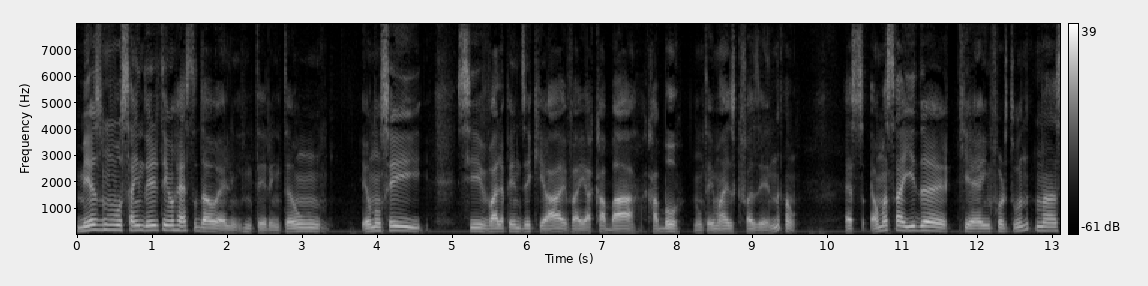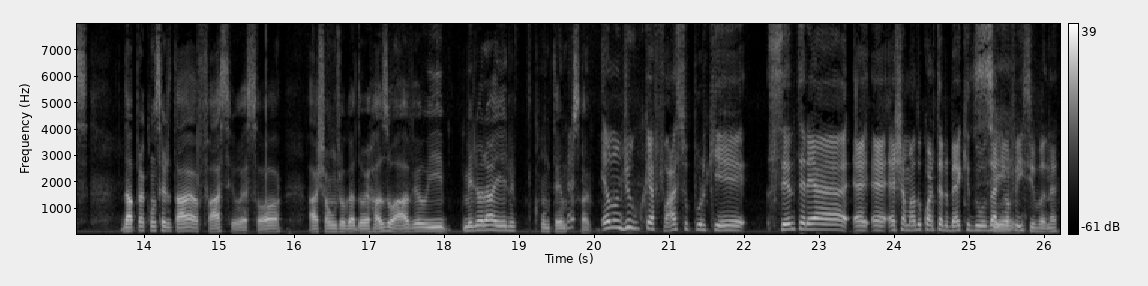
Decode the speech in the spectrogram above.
mesmo saindo dele tem o resto da OL inteira. Então, eu não sei se vale a pena dizer que ah, vai acabar, acabou, não tem mais o que fazer. Não. É, é uma saída que é infortuna, mas dá para consertar fácil, é só achar um jogador razoável e melhorar ele com o tempo, é, sabe? Eu não digo que é fácil porque center é, é, é, é chamado quarterback do, da linha ofensiva, né?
